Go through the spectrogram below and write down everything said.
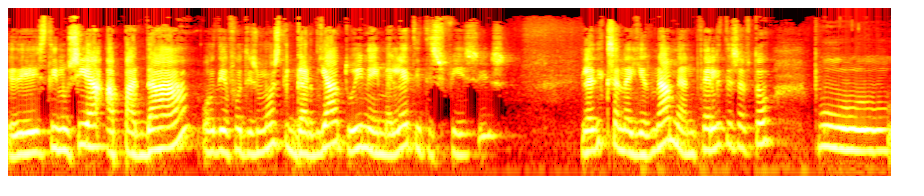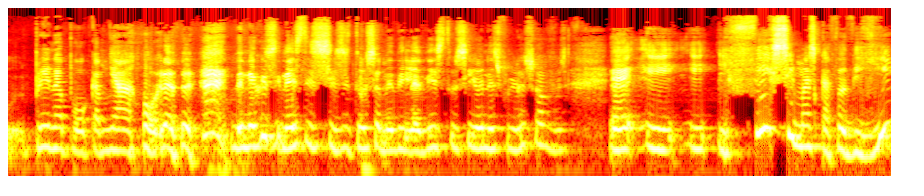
Δηλαδή στην ουσία απαντά ο διαφωτισμός στην καρδιά του είναι η μελέτη της φύσης. Δηλαδή ξαναγυρνάμε αν θέλετε σε αυτό που πριν από καμιά ώρα δεν έχω συνέστηση συζητούσαμε δηλαδή στους Ιώνες φιλοσόφους. Ε, η, η, η, φύση μας καθοδηγεί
